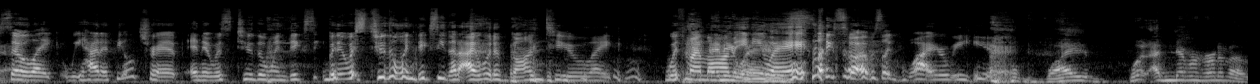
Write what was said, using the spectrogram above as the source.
yeah. So like we had a field trip and it was to the Winn Dixie, but it was to the Winn Dixie that I would have gone to like with my mom Anyways. anyway. Like so I was like, why are we here? why? What? I've never heard of a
